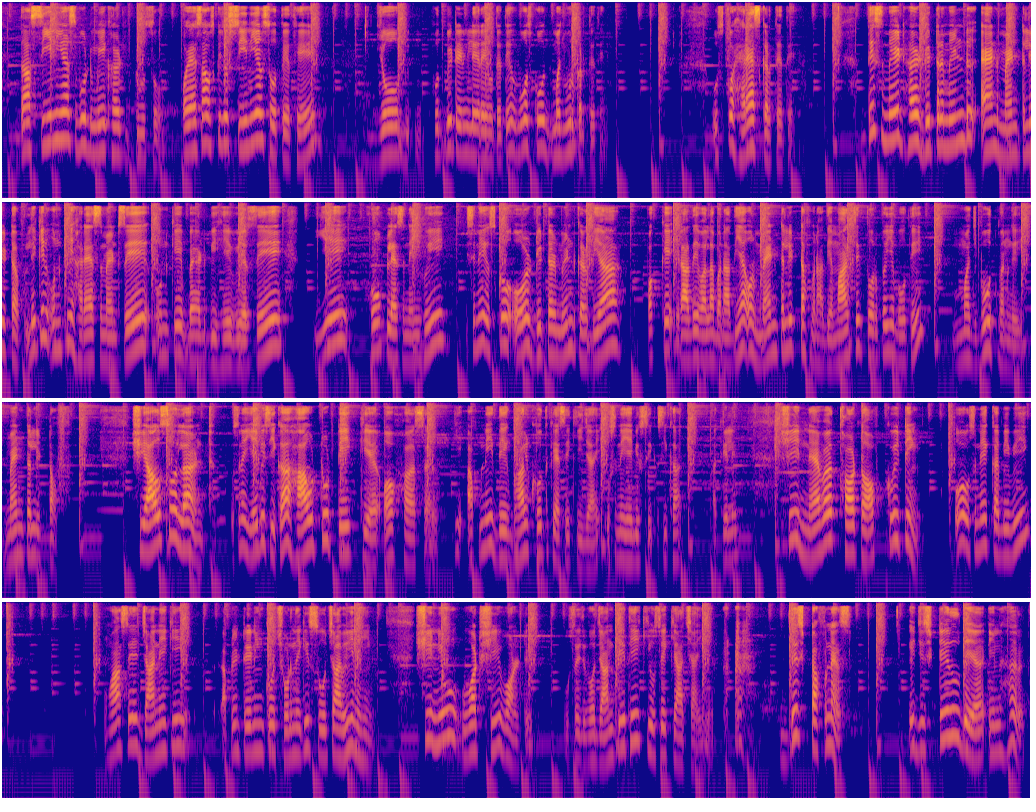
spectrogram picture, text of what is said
The seniors would make her do so और ऐसा उसके जो सीनियर्स होते थे, जो खुद भी ट्रेनिंग ले रहे होते थे, वो उसको मजबूर करते थे। उसको हैरेस करते थे। This made her determined and mentally tough, लेकिन उनकी हरेसमेंट से, उनके बैड बिहेवियर से ये होपलेस नहीं हुई। इसने उसको और डिटरमिंड कर दिया, पक्के इरादे वाला बना दिया और मेंटली टफ बना दिया। मानसिक तौर पे ये बहुत ही मज़बूत बन गई, mentally tough. She also learn उसने ये भी सीखा how to take care of herself कि अपनी देखभाल खुद कैसे की जाए। उसने ये भी सीखा अकेले। She never thought of quitting वो उसने कभी भी वहाँ से जाने की, अपनी ट्रेनिंग को छोड़ने की सोचा भी नहीं। She knew what she wanted उसे वो जानती थी कि उसे क्या चाहिए। This toughness is still there in her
